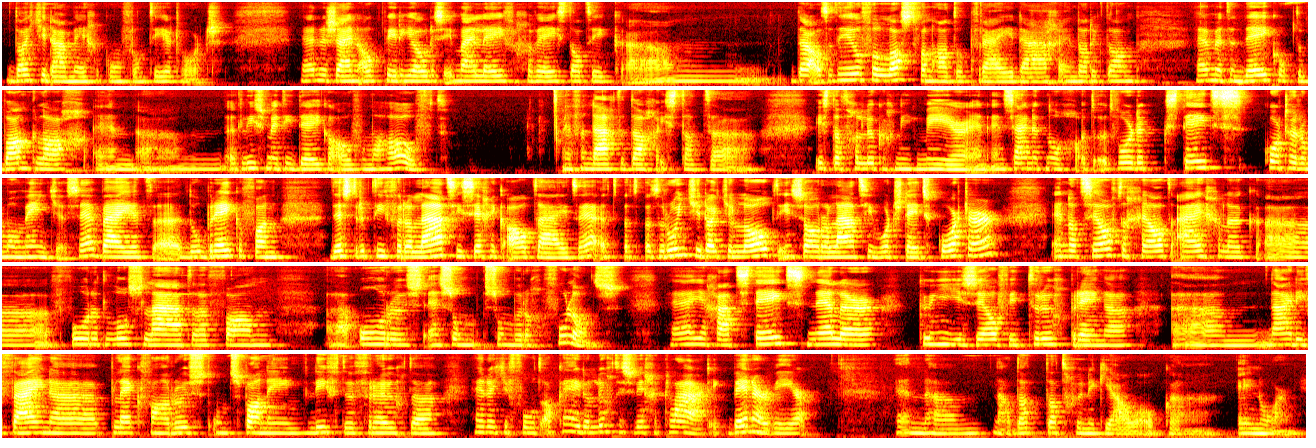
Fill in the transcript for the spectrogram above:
dat je daarmee geconfronteerd wordt. er zijn ook periodes in mijn leven geweest dat ik um, daar altijd heel veel last van had op vrije dagen. En dat ik dan hè, met een deken op de bank lag en ehm, het liefst met die deken over mijn hoofd. En vandaag de dag is dat, uh, is dat gelukkig niet meer. En, en zijn het nog, het, het worden steeds kortere momentjes. Hè? Bij het uh, doorbreken van destructieve relaties zeg ik altijd. Hè? Het, het, het rondje dat je loopt in zo'n relatie wordt steeds korter. En datzelfde geldt eigenlijk uh, voor het loslaten van uh, onrust en som, sombere gevoelens. He, je gaat steeds sneller, kun je jezelf weer terugbrengen um, naar die fijne plek van rust, ontspanning, liefde, vreugde. He, dat je voelt, oké, de lucht is weer geklaard, ik ben er weer. En um, nou, dat, dat gun ik jou ook uh, enorm.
